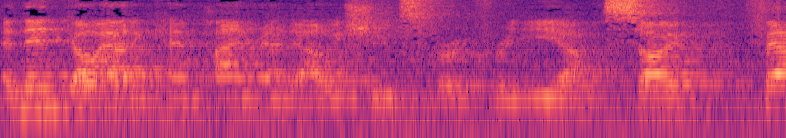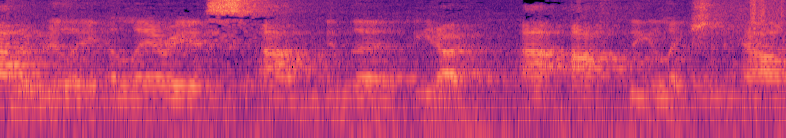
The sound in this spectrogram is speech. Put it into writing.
and then go out and campaign around our issues for, for a year. So found it really hilarious um, in the you know uh, after the election how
